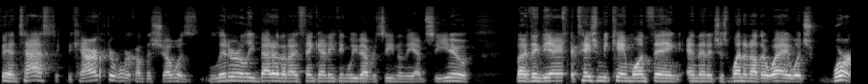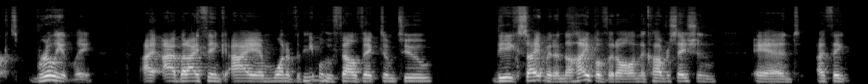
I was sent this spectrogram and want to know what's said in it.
fantastic the character work on the show was literally better than i think anything we've ever seen in the mcu but i think the expectation became one thing and then it just went another way which worked brilliantly I, I but i think i am one of the people who fell victim to the excitement and the hype of it all and the conversation. And I think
